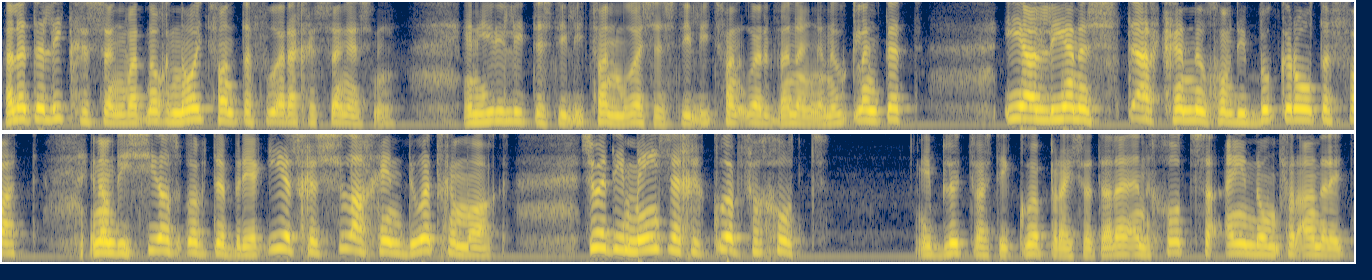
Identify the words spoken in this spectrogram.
Hulle het 'n lied gesing wat nog nooit vantevore gesing is nie. En hierdie lied is die lied van Moses, die lied van oorwinning. En hoe klink dit? U alleen is sterk genoeg om die boekrol te vat en om die seels oop te breek. U is geslag en doodgemaak. So het die mense gekoop vir God. Die bloed was die koopprys wat hulle in God se eiendom verander het.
